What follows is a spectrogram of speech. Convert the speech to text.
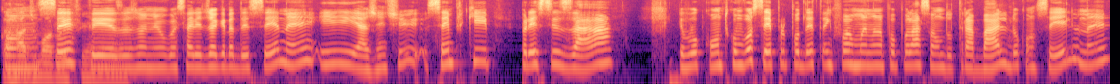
da com Rádio Módulo Com certeza, né? Janinho, eu gostaria de agradecer, né, e a gente, sempre que precisar eu vou conto com você para poder estar tá informando a população do trabalho do conselho, né?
